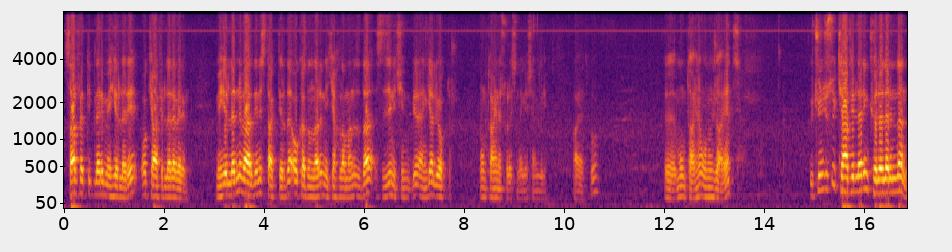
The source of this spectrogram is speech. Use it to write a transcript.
Sarf ettikleri mehirleri o kafirlere verin. Mehirlerini verdiğiniz takdirde o kadınları nikahlamanız da sizin için bir engel yoktur. Mumtahine suresinde geçen bir ayet bu. E, Mumtahine 10. ayet. Üçüncüsü kafirlerin kölelerinden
